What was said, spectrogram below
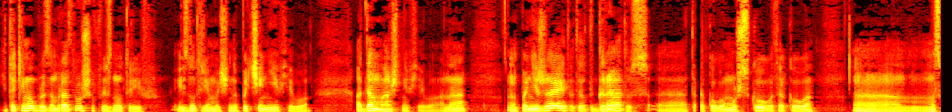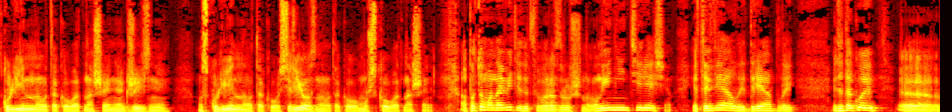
И таким образом, разрушив изнутри, изнутри мужчину, подчинив его, одомашнив его, она понижает вот этот градус э, такого мужского, такого маскулинного такого отношения к жизни, маскулинного такого, серьезного такого мужского отношения. А потом она видит этого разрушенного, он ей не интересен. Это вялый, дряблый, это такой э,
